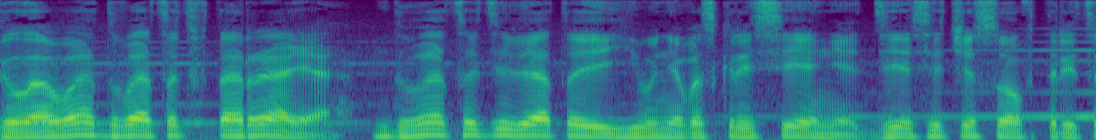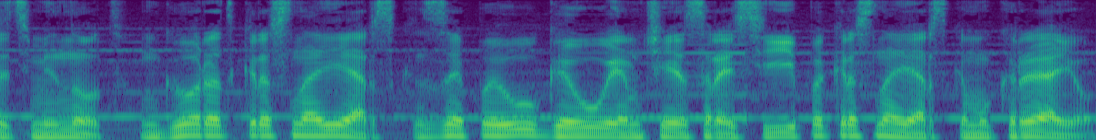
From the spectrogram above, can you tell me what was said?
Глава 22. 29 июня, воскресенье, 10 часов 30 минут. Город Красноярск, ЗПУ ГУ МЧС России по Красноярскому краю.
